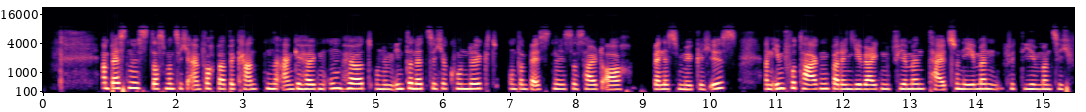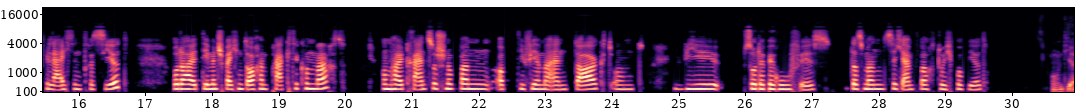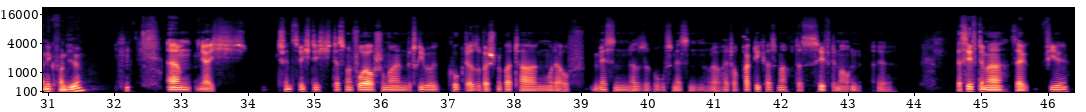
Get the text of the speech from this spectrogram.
am besten ist, dass man sich einfach bei bekannten Angehörigen umhört und im Internet sich erkundigt. Und am besten ist es halt auch, wenn es möglich ist, an Infotagen bei den jeweiligen Firmen teilzunehmen, für die man sich vielleicht interessiert. Oder halt dementsprechend auch ein Praktikum macht, um halt reinzuschnuppern, ob die Firma einen taugt und wie so der Beruf ist, dass man sich einfach durchprobiert. Und Janik von dir? Ähm, ja, ich finde es wichtig, dass man vorher auch schon mal in Betriebe guckt, also bei Schnuppertagen oder auf Messen, also so Berufsmessen oder halt auch Praktikas macht. Das hilft immer un äh, das hilft immer sehr viel,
